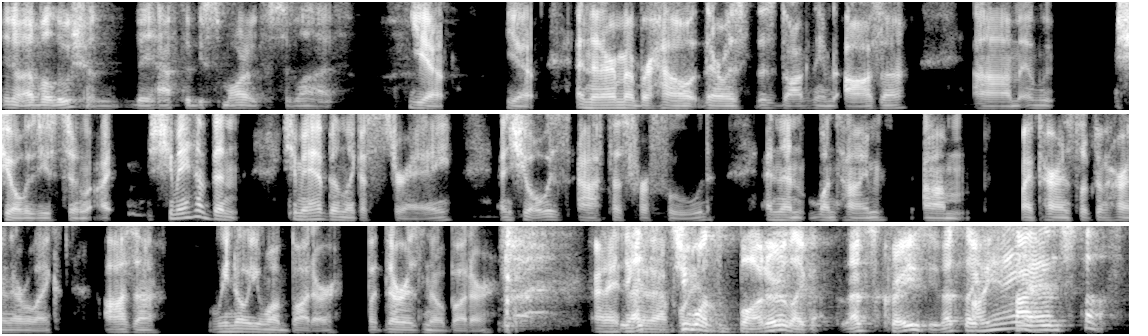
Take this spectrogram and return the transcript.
you know, evolution. They have to be smarter to survive. Yeah, yeah. And then I remember how there was this dog named Aza, um, and we, she always used to. I, she may have been she may have been like a stray, and she always asked us for food. And then one time, um, my parents looked at her and they were like, "Aza, we know you want butter, but there is no butter." And I think that she wants butter. Like that's crazy. That's like Oh, yeah, yeah. high end stuff.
